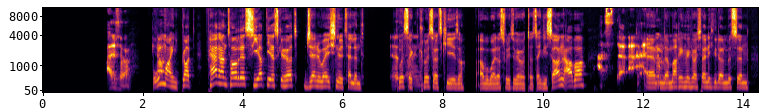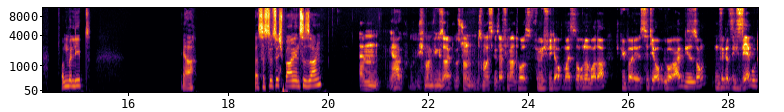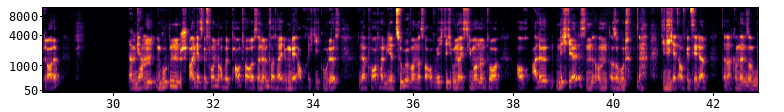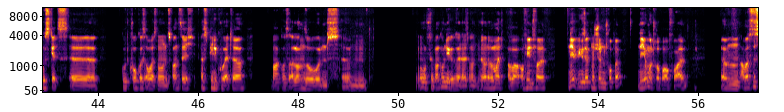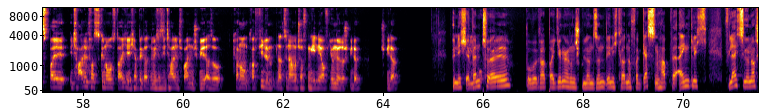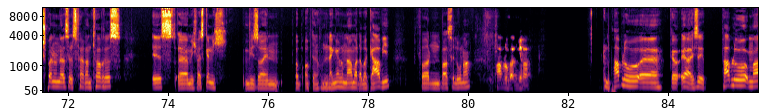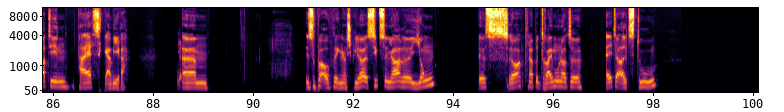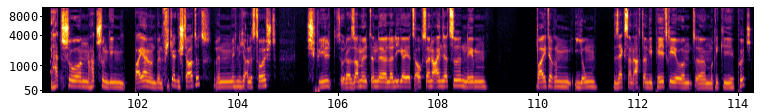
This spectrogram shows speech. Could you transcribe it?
Alter. Oh mein Gott. Ferran Torres, hier habt ihr es gehört. Generational Talent. Er Größer, größer als Chiesa. Aber wobei, das würde ich sogar tatsächlich sagen. Aber? Äh, ähm, da mache ich mich wahrscheinlich wieder ein bisschen unbeliebt. Ja. Was hast du zu Spanien zu sagen? Ähm, ja, ich meine, wie gesagt, du hast schon das meiste gesagt. Ferran Torres für mich fliegt auch meistens noch unter dem Radar. Spielt bei City auch überragend die Saison. Entwickelt sich sehr gut gerade. Ähm, die haben einen guten Spalt jetzt gefunden, auch mit Pau Torres in der Innenverteidigung, der auch richtig gut ist. Laporte haben die dazu gewonnen, das war auch wichtig. Unai Simon im Tor. Auch alle nicht die Ältesten. Und, also gut, die, die ich jetzt aufgezählt habe. Danach kam dann so ein Busquets, äh, gut, Kokos auch erst 29. Aspilicueta, Marcos Alonso und ähm, Oh, für wann kommen die gehören Älteren? Ja, nevermind. Aber auf jeden Fall, ne, wie gesagt, eine schöne Truppe. Eine junge Truppe auch vor allem. Ähm, aber es ist bei Italien fast genau das gleiche. Ich habe hier gerade nämlich das Italien-Spanien-Spiel. Also, keine Ahnung, gerade viele Nationalmannschaften gehen eher auf jüngere Spiele. Spieler. Bin ich eventuell, wo wir gerade bei jüngeren Spielern sind, wen ich gerade noch vergessen habe, wer eigentlich vielleicht sogar noch spannender ist als Ferran Torres, ist, ähm, ich weiß gar nicht, wie sein, ob, ob der noch einen längeren Namen hat, aber Gavi von Barcelona. Pablo Gavira. Pablo, äh, ja, ich sehe, Pablo Martin Paez Gavira. Ähm, super aufregender Spieler, ist 17 Jahre jung, ist, ja, knappe drei Monate älter als du. Hat schon, hat schon gegen Bayern und Benfica gestartet, wenn mich nicht alles täuscht. Spielt oder sammelt in der La Liga jetzt auch seine Einsätze, neben weiteren jungen Sechsern, Achtern wie Petri und ähm, Ricky Putsch.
